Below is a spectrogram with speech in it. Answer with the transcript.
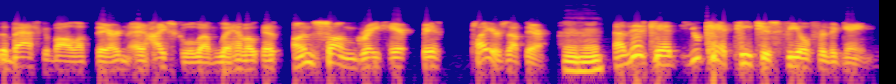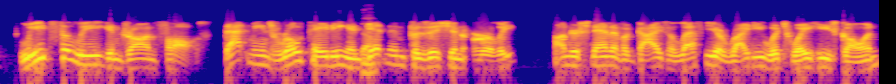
the basketball up there at high school level. They have a, a unsung great hair, players up there. Mm-hmm. Now, this kid, you can't teach his feel for the game. Leads the league in drawn falls. That means rotating and getting in position early. Understand if a guy's a lefty or righty, which way he's going.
